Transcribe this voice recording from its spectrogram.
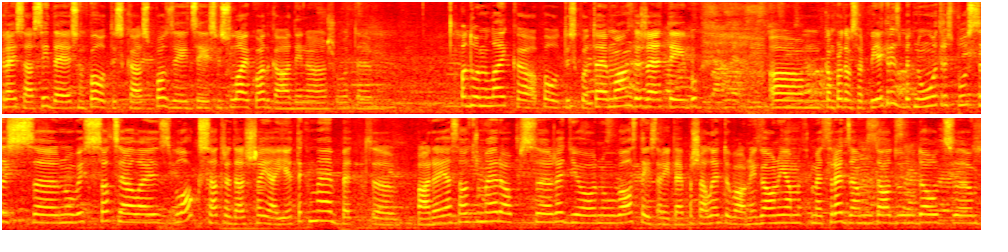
kreisās idejas un politiskās pozīcijas visu laiku atgādina šo padomi laika politisko tēmu angažētību, um, kam, protams, var piekrist, bet no otras puses, uh, nu, viss sociālais bloks atradās šajā ietekmē, bet uh, pārējās Austrum Eiropas uh, reģionu valstīs, arī tajā pašā Lietuvā un Igaunijā, mēs redzam tādu daudz uh,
